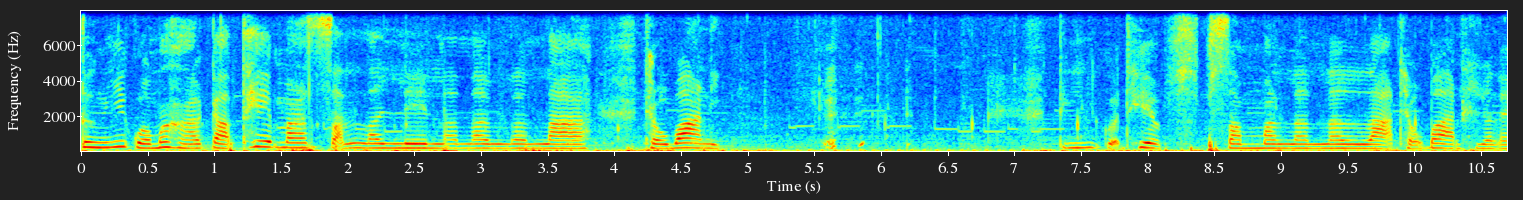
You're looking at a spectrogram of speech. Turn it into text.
ตึงยิ่งกว่ามหากาบเทพมาสันลาเลลาลาลาลาแถวบ้านอีกตึงยิ่งกว่าเทพซัมมาลาลาลาแถวบ้านคืออะไร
